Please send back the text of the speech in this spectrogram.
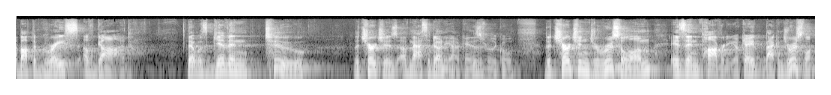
about the grace of God that was given to the churches of Macedonia. Okay, this is really cool. The church in Jerusalem is in poverty, okay, back in Jerusalem.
